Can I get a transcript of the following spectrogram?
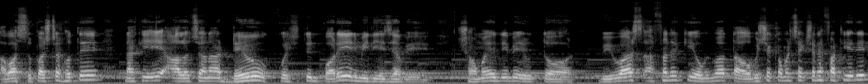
আবার সুপারস্টার হতে, নাকি এই আলোচনার ঢেউ কিছুদিন পরেই মিলিয়ে যাবে? সময় দেবে উত্তর। ভিউয়ার্স, আপনাদের কি অভিমত তা অবশ্যই কমেন্ট সেকশনে পাঠিয়ে দিন।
